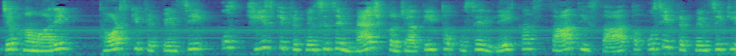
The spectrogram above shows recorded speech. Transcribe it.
जब हमारे थॉट्स की फ्रिक्वेंसी उस चीज़ की फ्रिक्वेंसी से मैच कर जाती तो उसे लेकर साथ ही साथ उसी फ्रिक्वेंसी की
